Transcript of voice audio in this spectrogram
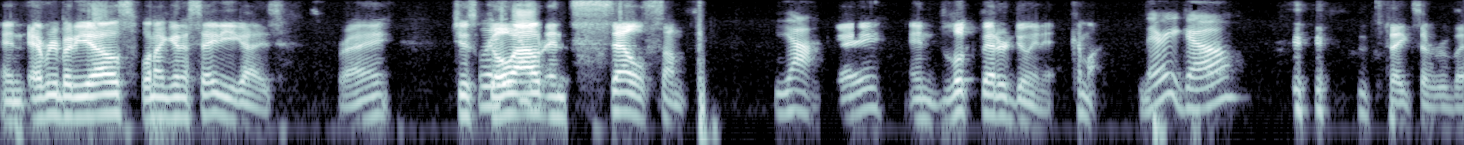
And everybody else, what am I going to say to you guys? Right? Just What go out think? and sell something. Yeah. Okay. And look better doing it. Come on. There you go. Thanks, everybody.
